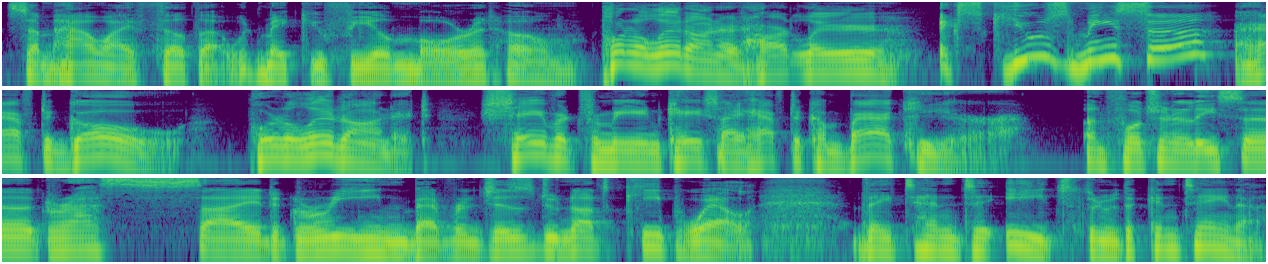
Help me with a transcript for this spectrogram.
Somehow I felt that would make you feel more at home. Put a lid on it, Hartley. Excuse me, sir? I have to go. Put a lid on it. Save it for me in case I have to come back here. Unfortunately, sir, grass side green beverages do not keep well. They tend to eat through the container.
